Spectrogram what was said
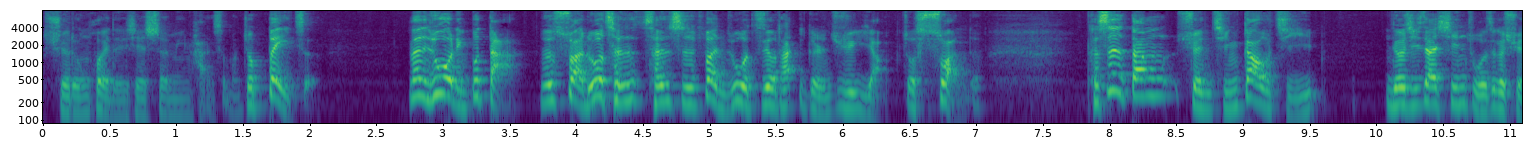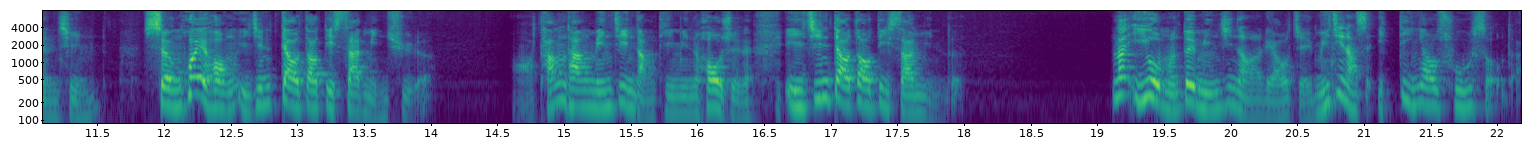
学伦会的一些声明函什么，就备着。那如果你不打，那就算；如果陈陈时奋如果只有他一个人继续咬，就算了。可是当选情告急。尤其在新竹的这个选情，沈慧虹已经掉到第三名去了，啊，堂堂民进党提名的候选人已经掉到第三名了。那以我们对民进党的了解，民进党是一定要出手的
